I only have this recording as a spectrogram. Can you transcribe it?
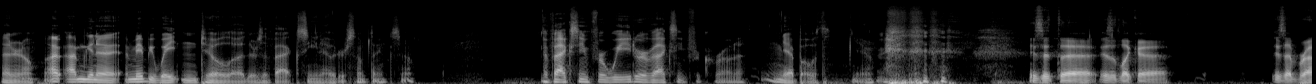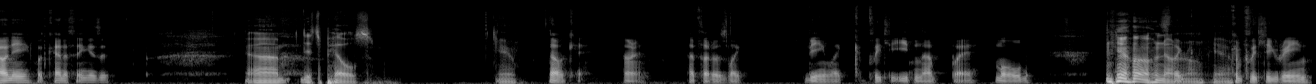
I don't know. I, I'm gonna maybe wait until uh, there's a vaccine out or something. So A vaccine for weed or a vaccine for corona? yeah, both. Yeah. Is it the? Is it like a? Is a brownie? What kind of thing is it? Um, it's pills. Yeah. Okay, all right. I thought it was like being like completely eaten up by mold, No, no, like- no. Yeah. completely green.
